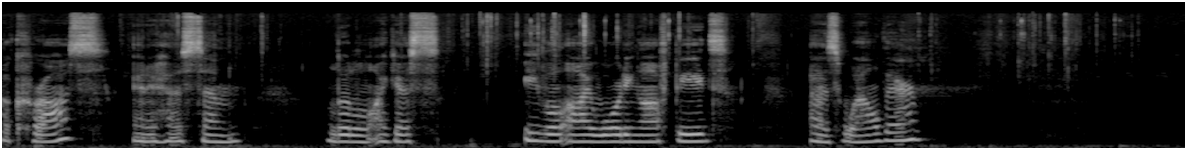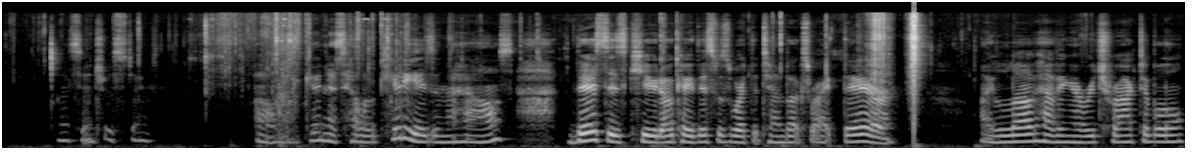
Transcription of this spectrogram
a cross and it has some little, I guess, evil eye warding off beads as well there. That's interesting. Oh my goodness, Hello Kitty is in the house. This is cute. Okay, this was worth the 10 bucks right there. I love having a retractable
